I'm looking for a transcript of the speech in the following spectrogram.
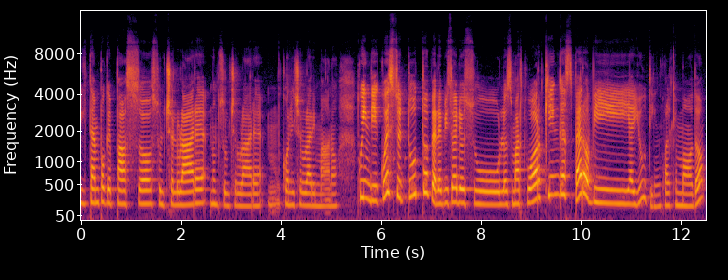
il tempo che passo sul cellulare, non sul cellulare, mm, con il cellulare in mano. Quindi questo è tutto per l'episodio sullo smart working, spero vi aiuti in qualche modo.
